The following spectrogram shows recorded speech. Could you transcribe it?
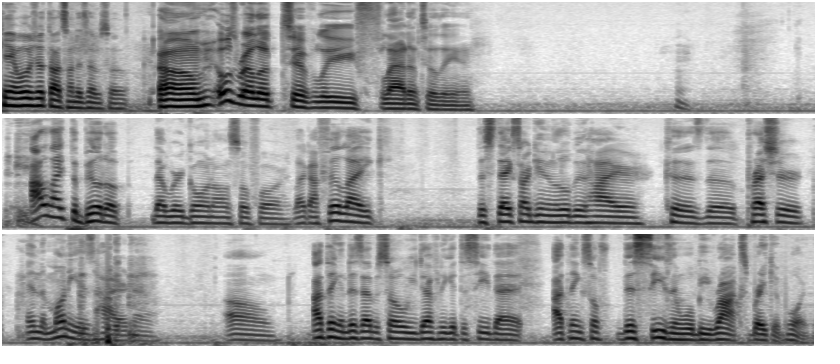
Ken, what was your thoughts on this episode? Um, it was relatively flat until the end. I like the build up that we're going on so far. Like I feel like the stakes are getting a little bit higher because the pressure and the money is higher now. Um, I think in this episode we definitely get to see that. I think so. This season will be Rock's breaking point.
